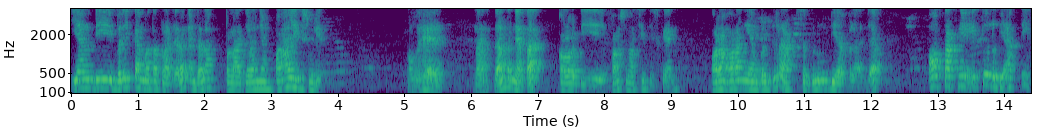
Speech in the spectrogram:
yang diberikan mata pelajaran adalah pelajaran yang paling sulit. Oke. Nah, dan ternyata kalau di functional CT scan, orang-orang yang bergerak sebelum dia belajar, otaknya itu lebih aktif.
